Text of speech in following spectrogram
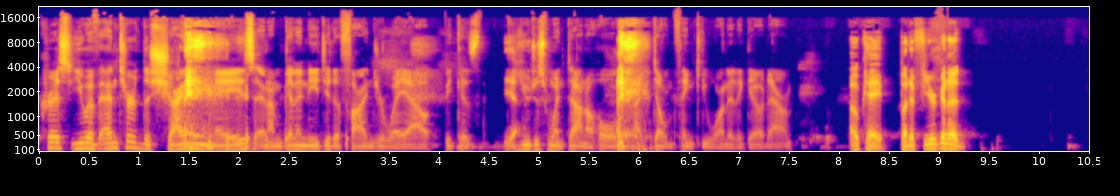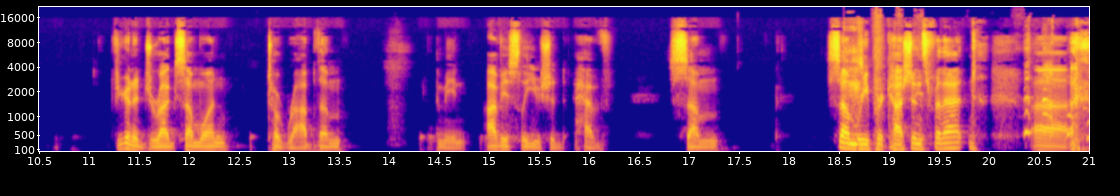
Chris, you have entered the shining maze, and I'm gonna need you to find your way out because Yeah. you just went down a hole that I don't think you wanted to go down. Okay, but if you're gonna if you're gonna drug someone to rob them, I mean, obviously you should have some some repercussions for that. Uh,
